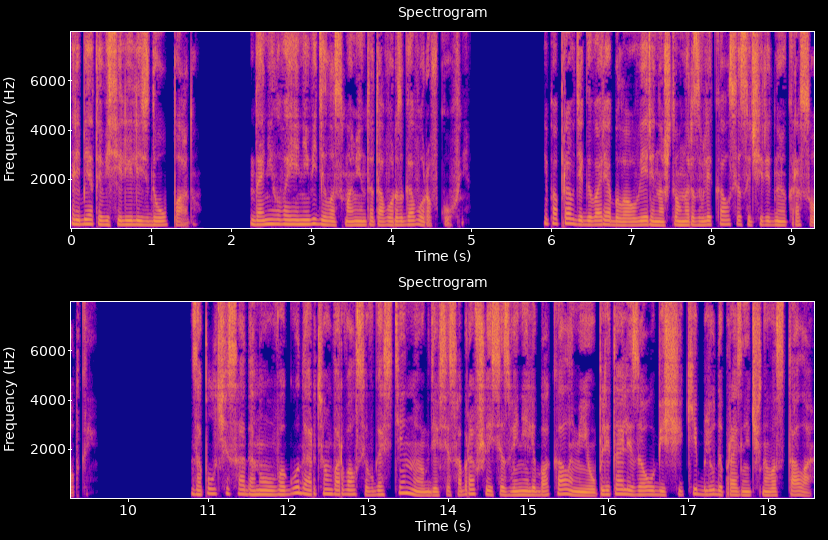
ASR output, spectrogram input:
Ребята веселились до упаду. Данилова я не видела с момента того разговора в кухне. И, по правде говоря, была уверена, что он развлекался с очередной красоткой. За полчаса до Нового года Артём ворвался в гостиную, где все собравшиеся звенели бокалами и уплетали за обе щеки блюда праздничного стола.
